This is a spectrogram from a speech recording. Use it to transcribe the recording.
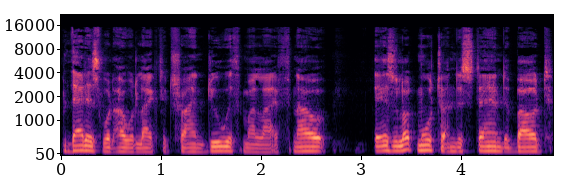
that is what I would like to try and do with my life. Now, there's a lot more to understand about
